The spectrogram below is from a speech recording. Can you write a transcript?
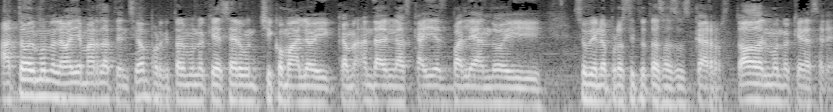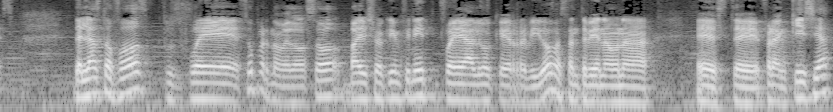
a todo el mundo le va a llamar la atención porque todo el mundo quiere ser un chico malo y andar en las calles baleando y subiendo prostitutas a sus carros. Todo el mundo quiere hacer eso. The Last of Us pues fue súper novedoso. Bioshock Infinite fue algo que revivió bastante bien a una este, franquicia.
